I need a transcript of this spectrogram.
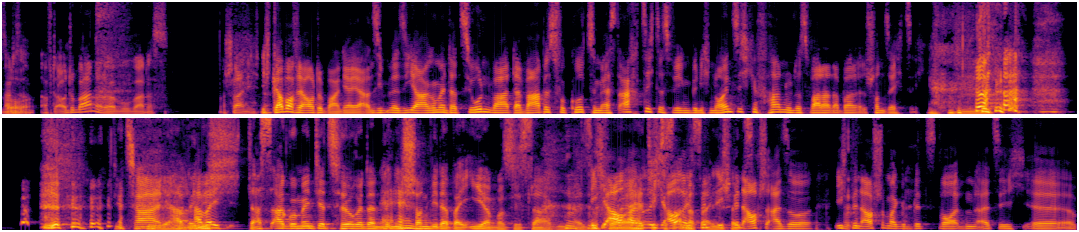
War so. das auf der Autobahn oder wo war das? Wahrscheinlich. Ne? Ich glaube auf der Autobahn, ja, ja. Und sie, sie, ihre Argumentation war, da war bis vor kurzem erst 80, deswegen bin ich 90 gefahren und das war dann aber schon 60. Mhm. Die Zahlen. Ja, wenn aber ich, ich, das Argument jetzt höre, dann bin ich schon wieder bei ihr, muss ich sagen. Also ich auch, also ich, ich, auch, ich bin, ich bin auch, also ich bin auch schon mal geblitzt worden, als ich äh,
